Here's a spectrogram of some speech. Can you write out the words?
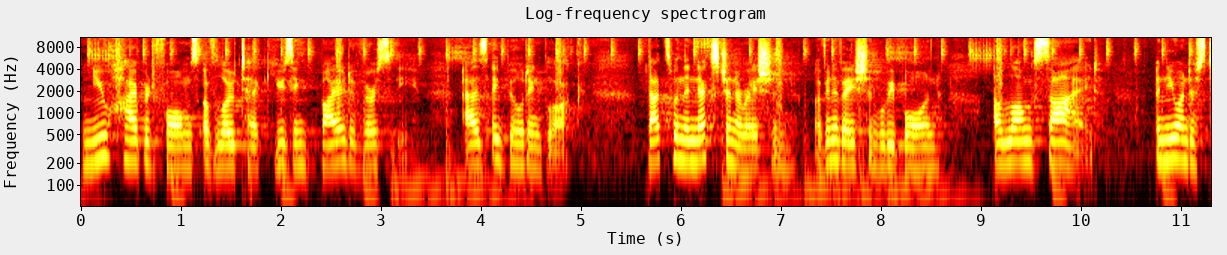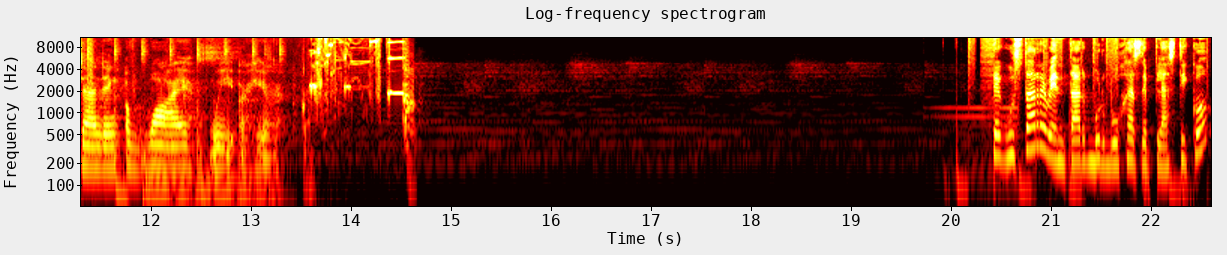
new hybrid forms of low tech using biodiversity as a building block, that's when the next generation of innovation will be born alongside a new understanding of why we are here. ¿Te gusta reventar burbujas de plástico?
